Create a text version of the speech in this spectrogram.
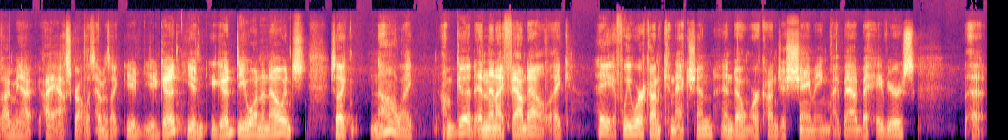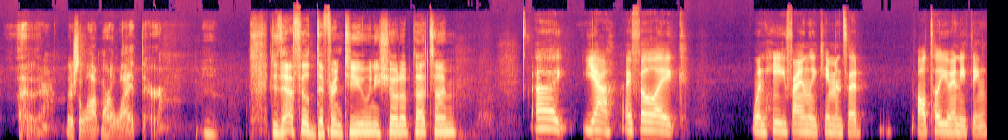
I mean, I, I ask her all the time. It's like, you you good? You you good? Do you want to know? And she, she's like, no, like I'm good. And then I found out, like, hey, if we work on connection and don't work on just shaming my bad behaviors, that uh, there's a lot more light there. Did that feel different to you when he showed up that time? Uh, yeah, I feel like when he finally came and said, "I'll tell you anything,"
